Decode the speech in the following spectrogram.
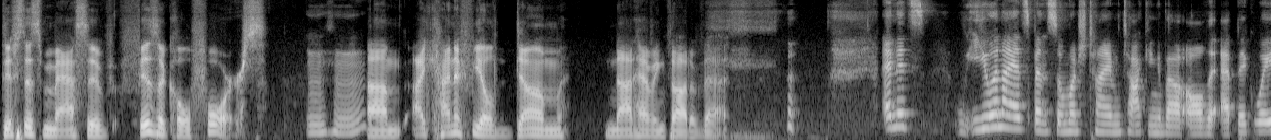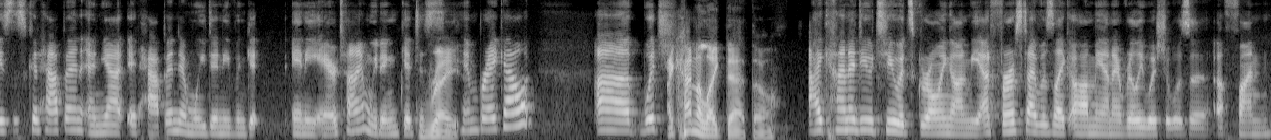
this this massive physical force. Mm-hmm. Um, I kind of feel dumb not having thought of that. And it's you and I had spent so much time talking about all the epic ways this could happen, and yet it happened, and we didn't even get any airtime. We didn't get to Right. see him break out. Uh, which I kind of like that though. I kind of do too. It's growing on me. At first, I was like, "Oh man, I really wish it was a, a fun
